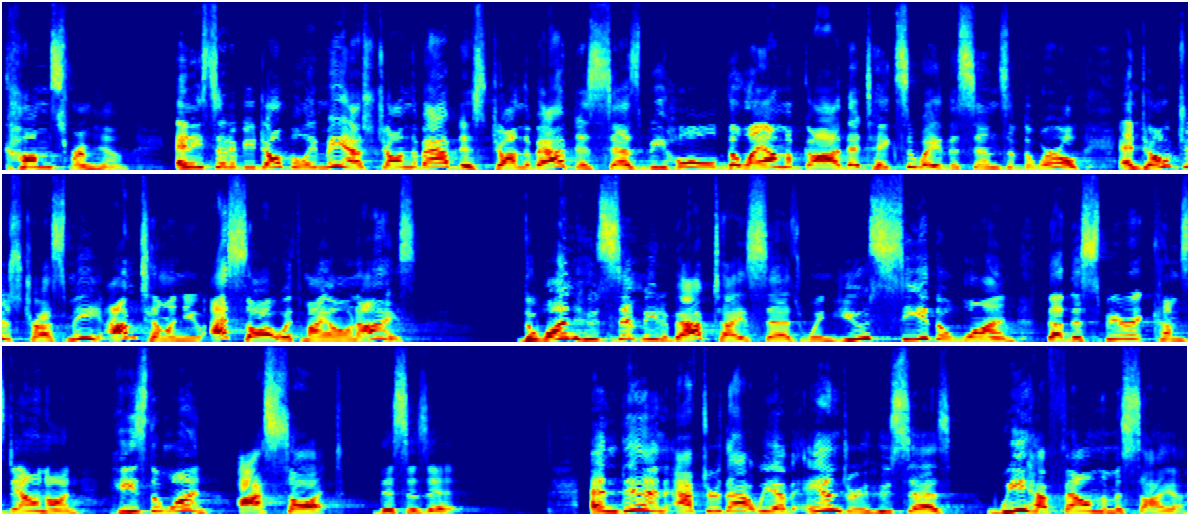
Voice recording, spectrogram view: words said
comes from him. And he said, If you don't believe me, ask John the Baptist. John the Baptist says, Behold, the Lamb of God that takes away the sins of the world. And don't just trust me. I'm telling you, I saw it with my own eyes. The one who sent me to baptize says, When you see the one that the Spirit comes down on, he's the one. I saw it. This is it. And then after that, we have Andrew who says, We have found the Messiah.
